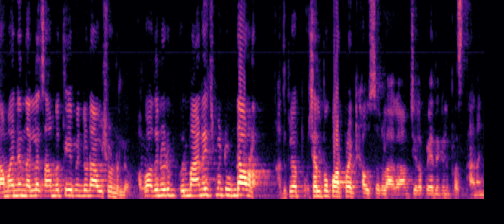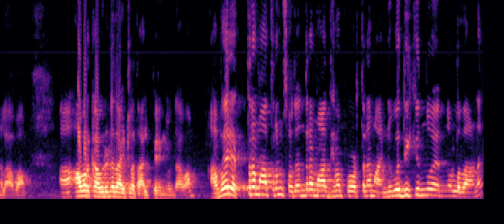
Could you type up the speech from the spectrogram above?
സാമാന്യം നല്ല സാമ്പത്തിക പിന്തുണ ആവശ്യമുണ്ടല്ലോ. അപ്പോൾ അതിനൊരു ഒരു മാനേജ്മെന്റ് ഉണ്ടാവണം. അത് ചിലപ്പോൾ കോർപ്പറേറ്റ് ഹൗസുകളാകാം ചിലപ്പോൾ ഏതെങ്കിലും പ്രസ്ഥാനങ്ങളാവാം. അവർക്ക് അവരുടേതായിട്ടുള്ള താല്പര്യങ്ങൾ ഉണ്ടാവാം അവരെത്രമാത്രം സ്വതന്ത്ര മാധ്യമ പ്രവർത്തനം അനുവദിക്കുന്നു എന്നുള്ളതാണ്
